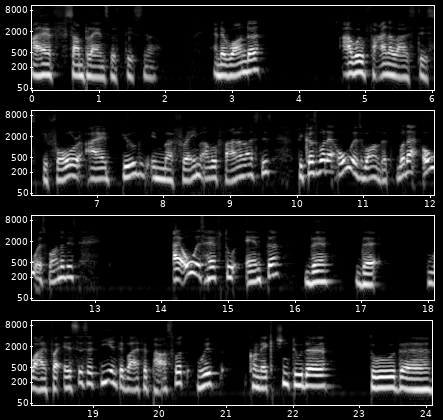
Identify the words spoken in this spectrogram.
I have some plans with this now. And I wonder, I will finalize this before I build it in my frame. I will finalize this because what I always wanted, what I always wanted is I always have to enter the, the Wi-Fi SSID and the Wi-Fi password with connection to the, to the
